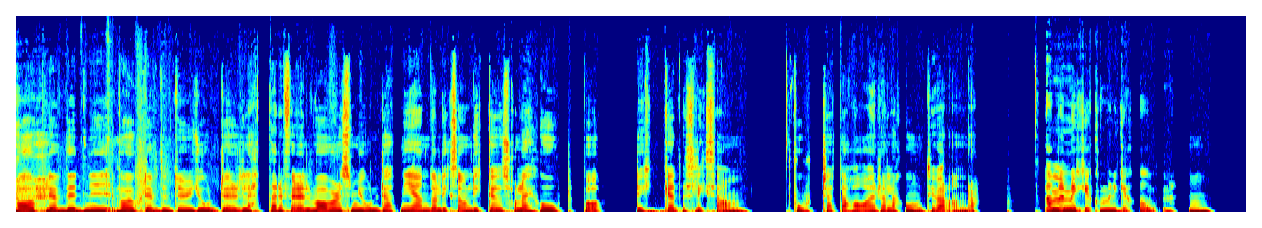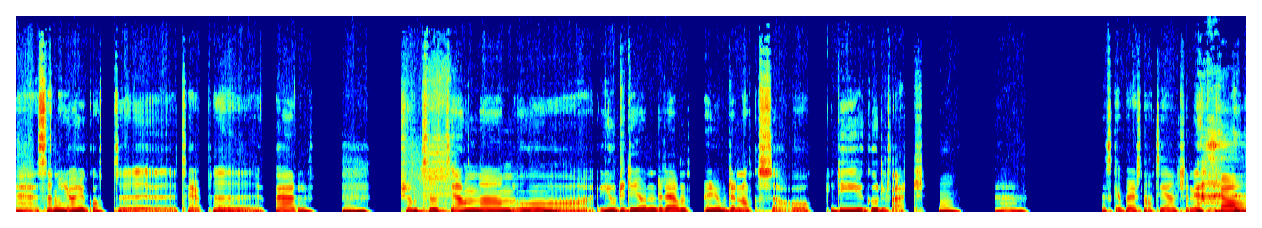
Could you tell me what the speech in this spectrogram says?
vad upplevde, ni, vad upplevde du gjorde det lättare för er? Eller vad var det som gjorde att ni ändå liksom lyckades hålla ihop och lyckades liksom fortsätta ha en relation till varandra? Ja, men mycket kommunikation. Mm. Eh, sen har jag ju gått i terapi själv Mm. från tid till annan och gjorde det under den perioden också och det är ju guld värt. Mm. Eh, jag ska börja snart igen känner jag. Ja,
